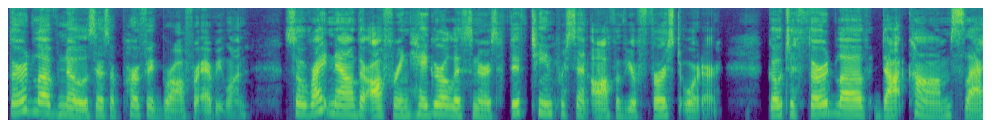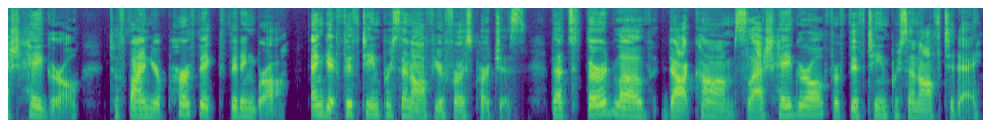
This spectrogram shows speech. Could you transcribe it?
Third Love knows there's a perfect bra for everyone. So right now they're offering Hey Girl listeners 15% off of your first order. Go to thirdlove.com slash heygirl to find your perfect fitting bra and get 15% off your first purchase. That's thirdlove.com slash heygirl for 15% off today.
